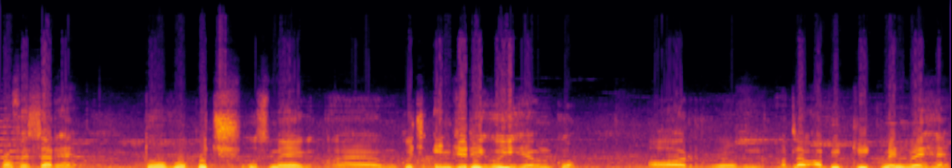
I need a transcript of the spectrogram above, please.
प्रोफेसर हैं तो वो कुछ उसमें कुछ इंजरी हुई है उनको और मतलब अभी ट्रीटमेंट में हैं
